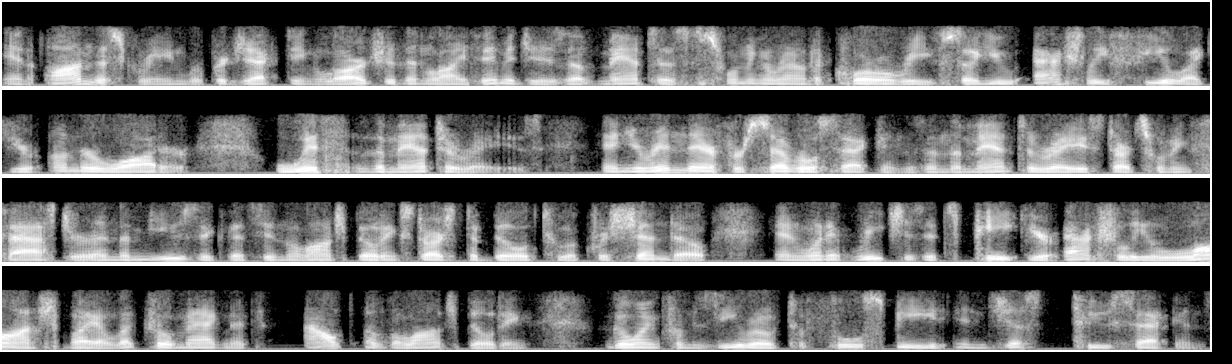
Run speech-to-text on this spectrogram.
And on the screen, we're projecting larger than life images of mantas swimming around a coral reef. So you actually feel like you're underwater with the manta rays. And you're in there for several seconds, and the manta rays start swimming faster, and the music that's in the launch building starts to build to a crescendo. And when it reaches its peak, you're actually launched by electromagnets out of the launch building, going from zero to full speed in just two seconds.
